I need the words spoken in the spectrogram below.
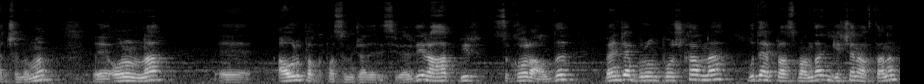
açılımı e, onunla e, Avrupa Kupası mücadelesi verdi. Rahat bir skor aldı. Bence Brom Poşkarna bu deplasmandan geçen haftanın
